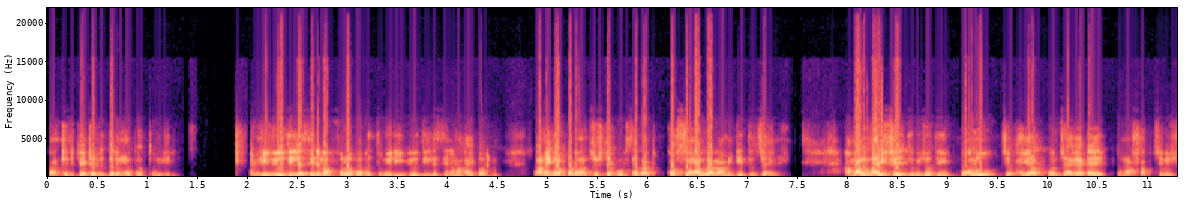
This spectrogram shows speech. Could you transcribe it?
কন্টেন্ট ক্রিয়েটারদের মতো। তুমি রিভিউ দিলে সিনেমা ফলো পাবে, তুমি রিভিউ দিলে সিনেমা হাই পাবে। অনেকবার পড়ানোর চেষ্টা করছে বাট কসম আল্লাহর আমি কিন্তু যাইনি। আমার লাইফে তুমি যদি বলো যে ভাইয়া কোন জায়গাটায় তোমার সবচেয়ে বেশি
